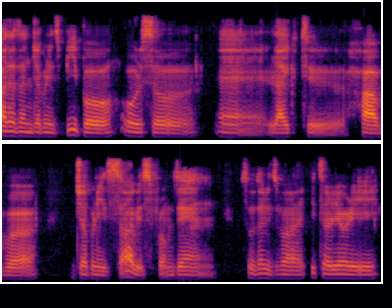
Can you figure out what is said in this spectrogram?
other than Japanese people also uh, like to have a Japanese service from them. So that is why it's a really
